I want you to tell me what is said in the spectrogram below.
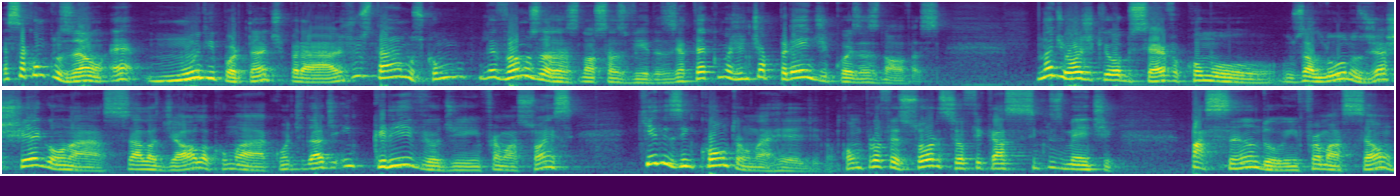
Essa conclusão é muito importante para ajustarmos como levamos as nossas vidas e até como a gente aprende coisas novas. Não é de hoje que eu observo como os alunos já chegam na sala de aula com uma quantidade incrível de informações que eles encontram na rede. Como professor, se eu ficasse simplesmente passando informação,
